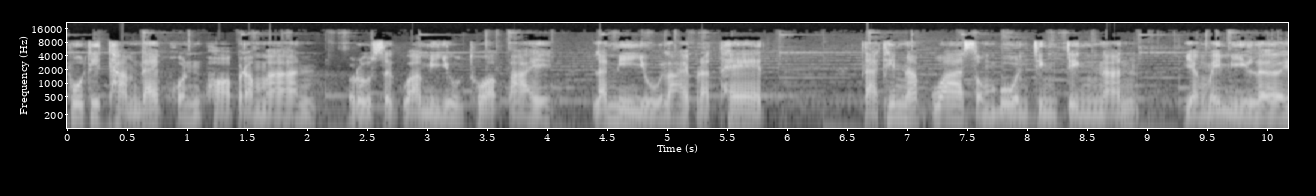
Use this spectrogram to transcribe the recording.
ผู้ที่ทำได้ผลพอประมาณ รู้สึกว่ามีอยู่ทั่วไป และมีอยู่หลายประเทศ แต่ที่นับว่าสมบูรณ์จริง ๆ นั้น ยังไม่มีเลย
